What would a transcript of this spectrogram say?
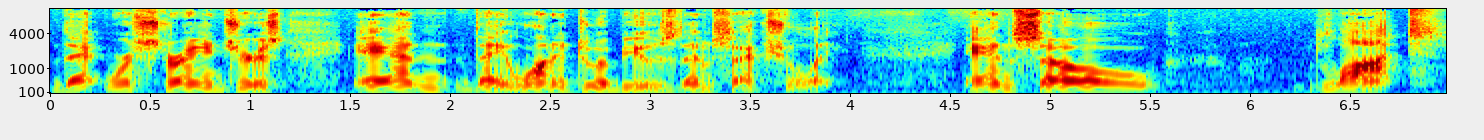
that were strangers, and they wanted to abuse them sexually. And so Lot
